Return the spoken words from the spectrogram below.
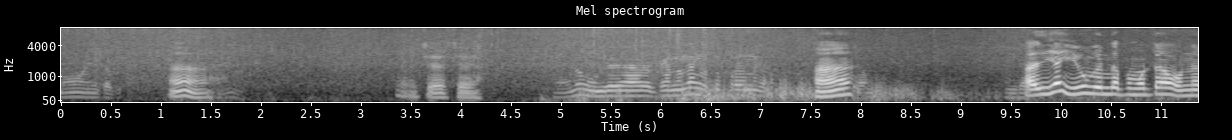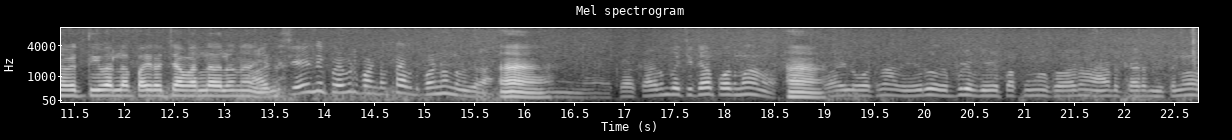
மௌன் வாங்கிட்டாப்புல. ஆ. சரி சரி. அது ஏன் இவங்க இருந்தப்போ மட்டும் ஒன்றும் வெத்தி வரல பயிர் வச்சா வரல வரலன்னு சரி இப்போ எப்படி பண்ணுறதா அப்படி பண்ணணுங்கிறான் கரும்பு வச்சுட்டா போதுமா? வயல் ஓட்டினா அது எரு எப்படி இப்படி பக்கமும் வரும் ஆடு கடை நிறுத்தணும்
